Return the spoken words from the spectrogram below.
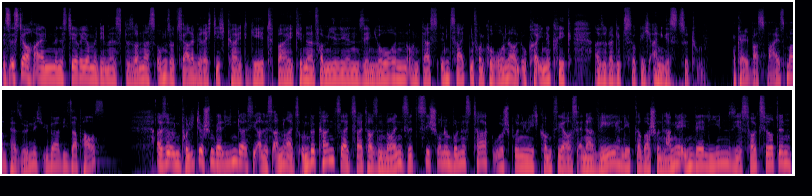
Es ist ja auch ein Ministerium, in dem es besonders um soziale Gerechtigkeit geht bei Kindern, Familien, Senioren und das in Zeiten von Corona und Ukraine-Krieg. Also da gibt es wirklich einiges zu tun. Okay, was weiß man persönlich über Lisa Paus? Also im politischen Berlin, da ist sie alles andere als unbekannt. Seit 2009 sitzt sie schon im Bundestag. Ursprünglich kommt sie aus NRW, lebt aber schon lange in Berlin. Sie ist Volkswirtin,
